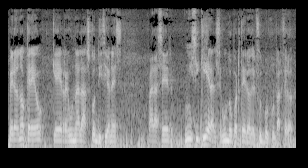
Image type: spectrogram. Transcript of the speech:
pero no creo que reúna las condiciones para ser ni siquiera el segundo portero del Fútbol Club Barcelona.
